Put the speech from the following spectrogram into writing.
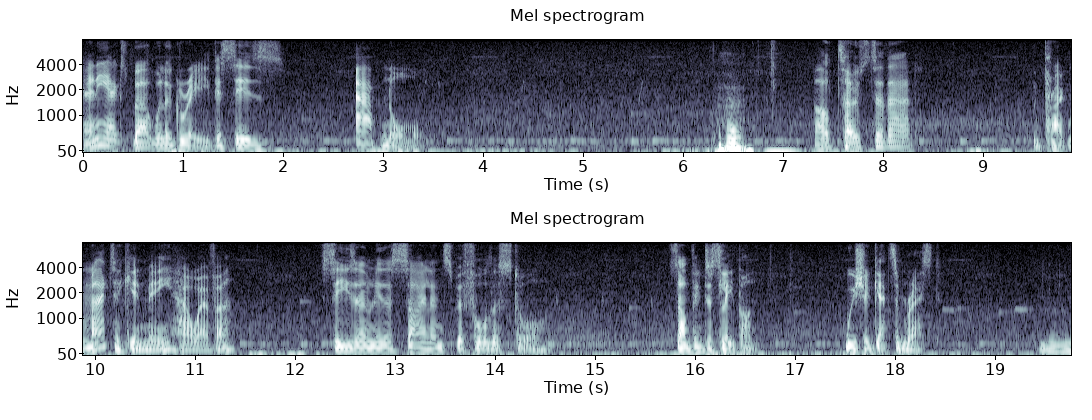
Any expert will agree this is abnormal. Huh. I'll toast to that. The pragmatic in me, however, sees only the silence before the storm. Something to sleep on. We should get some rest. Hmm.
